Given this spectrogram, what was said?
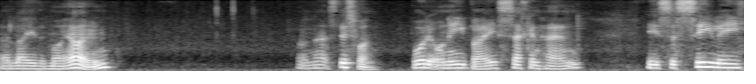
a lathe of my own, and that's this one. Bought it on eBay, second hand. It's a Sealey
